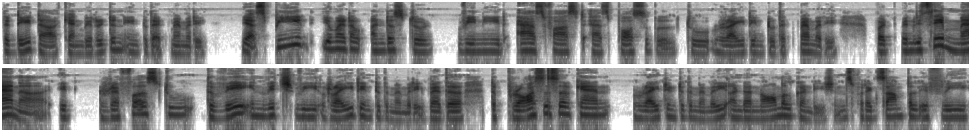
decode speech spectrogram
the data can be written into that memory. Yeah, speed you might have understood we need as fast as possible to write into that memory. But when we say manner, it refers to the way in which we write into the memory, whether the processor can write into the memory under normal conditions. For example, if we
